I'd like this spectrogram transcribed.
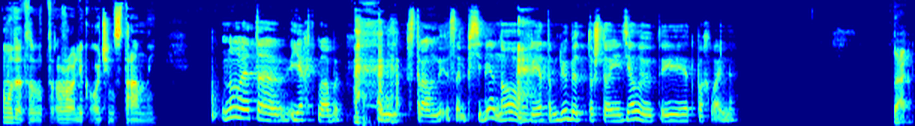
Вот этот вот ролик очень странный. Ну, это яхт-клабы. Они странные сами по себе, но при этом любят то, что они делают, и это похвально. Так,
